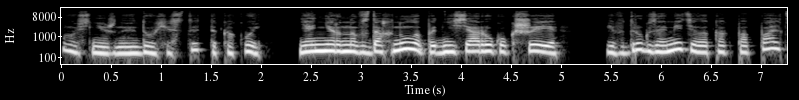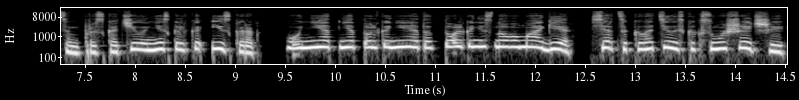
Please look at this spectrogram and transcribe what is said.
О, снежные духи, стыд-то какой! Я нервно вздохнула, поднеся руку к шее, и вдруг заметила, как по пальцам проскочило несколько искорок, «О, нет, нет, только не это, только не снова магия!» Сердце колотилось, как сумасшедшее.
